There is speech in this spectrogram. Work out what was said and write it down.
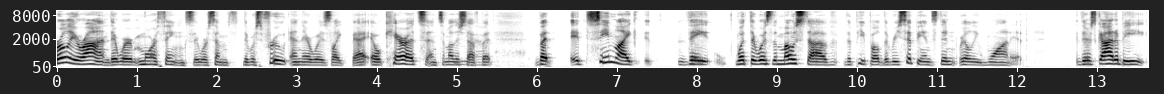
earlier on there were more things. There were some there was fruit and there was like oh carrots and some other yeah. stuff but but it seemed like they what there was the most of the people the recipients didn't really want it. There's got to be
